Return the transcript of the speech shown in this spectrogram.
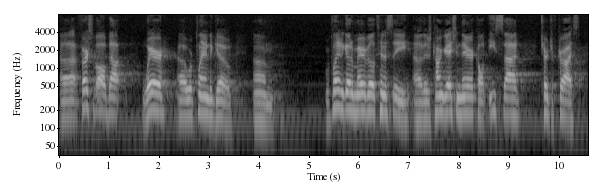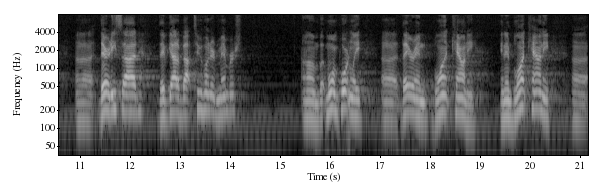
Uh, first of all, about where uh, we're planning to go. Um, we're planning to go to Maryville, Tennessee. Uh, there's a congregation there called East Side Church of Christ. Uh, there at Eastside, they've got about 200 members. Um, but more importantly, uh, they are in Blount County. And in Blount County, uh,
